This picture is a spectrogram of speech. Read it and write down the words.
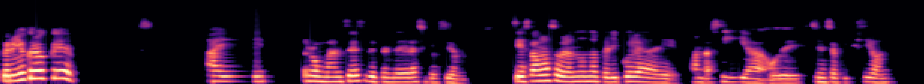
pero yo creo que hay romances, depende de la situación. Si estamos hablando de una película de fantasía o de ciencia ficción,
